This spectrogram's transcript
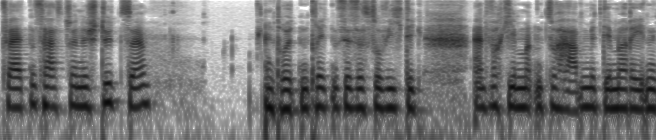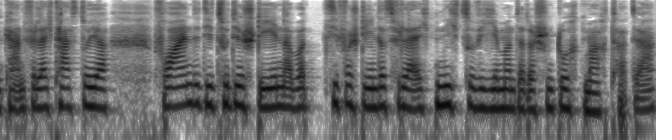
Zweitens hast du eine Stütze und drittens ist es so wichtig, einfach jemanden zu haben, mit dem man reden kann. Vielleicht hast du ja Freunde, die zu dir stehen, aber sie verstehen das vielleicht nicht so wie jemand, der das schon durchgemacht hat, ja.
